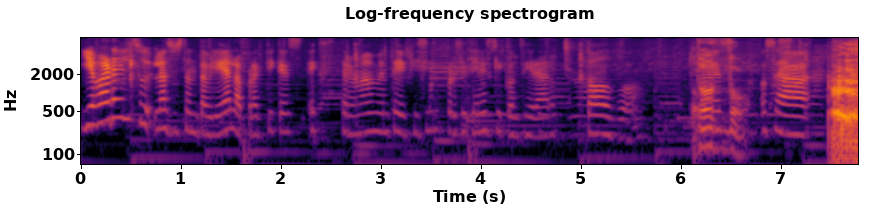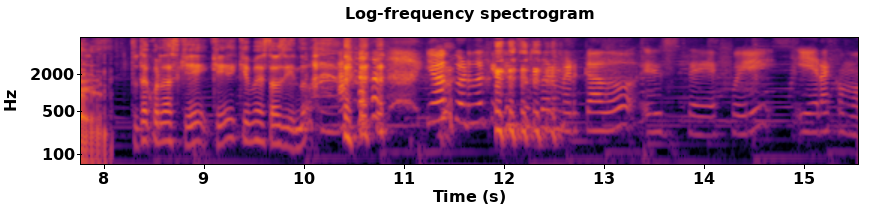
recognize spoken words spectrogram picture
Llevar el la sustentabilidad a la práctica es extremadamente difícil porque tienes que considerar todo. Todo. O sea, ¿Tú te acuerdas qué? ¿Qué, qué me estabas diciendo? yo me acuerdo que en el supermercado este, fui y era como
